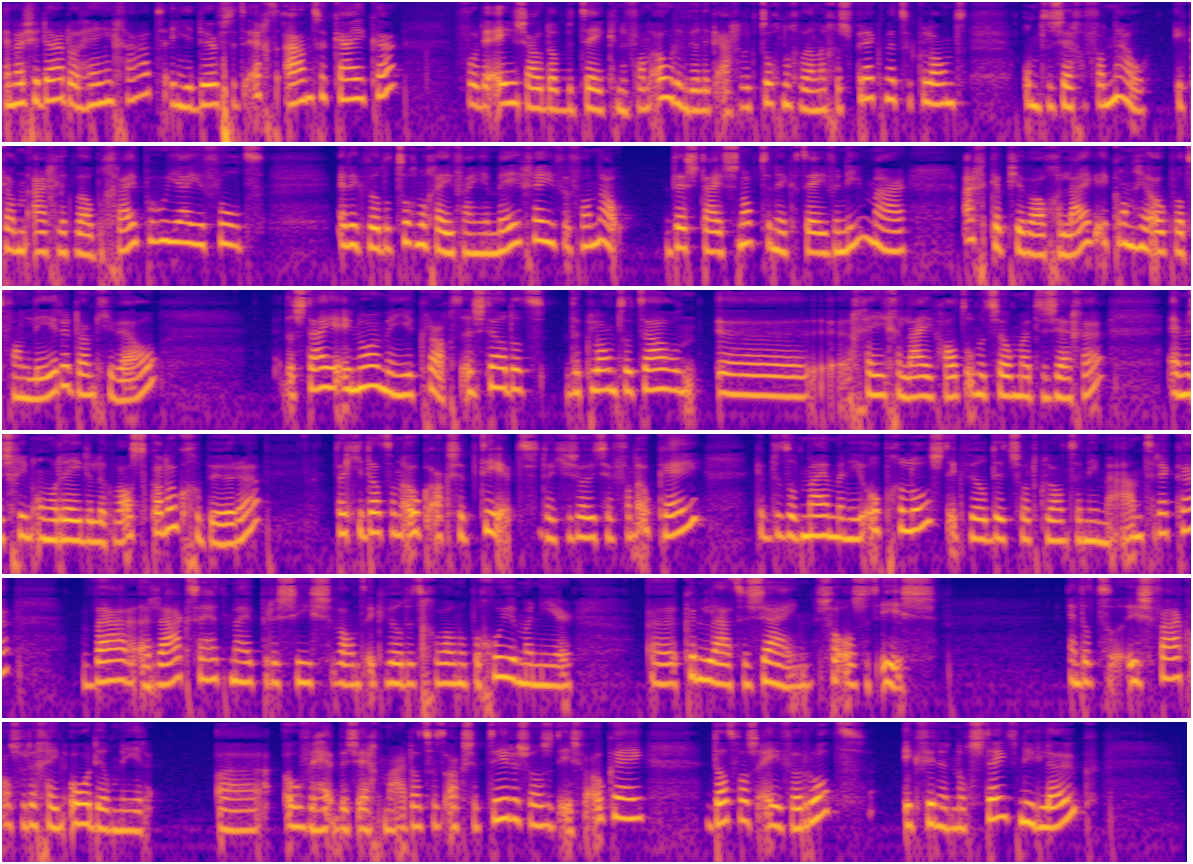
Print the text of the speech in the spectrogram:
En als je daar doorheen gaat en je durft het echt aan te kijken. Voor de een zou dat betekenen van, oh, dan wil ik eigenlijk toch nog wel een gesprek met de klant. Om te zeggen van, nou, ik kan eigenlijk wel begrijpen hoe jij je voelt. En ik wilde toch nog even aan je meegeven van, nou, destijds snapte ik het even niet, maar eigenlijk heb je wel gelijk. Ik kan hier ook wat van leren, dank je wel. Dan sta je enorm in je kracht. En stel dat de klant totaal uh, geen gelijk had, om het zo maar te zeggen, en misschien onredelijk was, dat kan ook gebeuren, dat je dat dan ook accepteert. Dat je zoiets hebt van, oké, ik heb dit op mijn manier opgelost, ik wil dit soort klanten niet meer aantrekken. Waar raakte het mij precies? Want ik wil dit gewoon op een goede manier uh, kunnen laten zijn zoals het is. En dat is vaak als we er geen oordeel meer uh, over hebben, zeg maar. Dat we het accepteren zoals het is. Oké, dat was even rot. Ik vind het nog steeds niet leuk.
